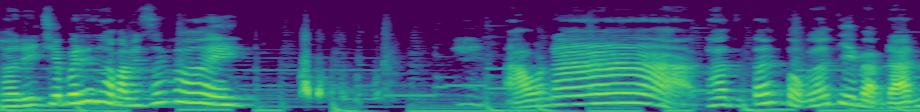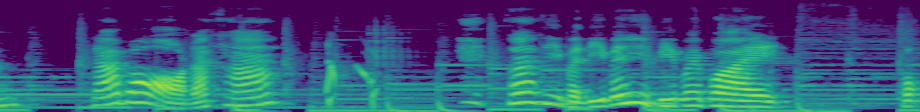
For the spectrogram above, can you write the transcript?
คราวนี้จะไม่ได้ทำอะไรสักหน่อย เอาหน้า ถ้าจะตั้งตกตั้งใจแบบนั้นน้าบอกนะคะ ถ้าทีแบบนี้ไม่เห็นมีบ่อยๆพวก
